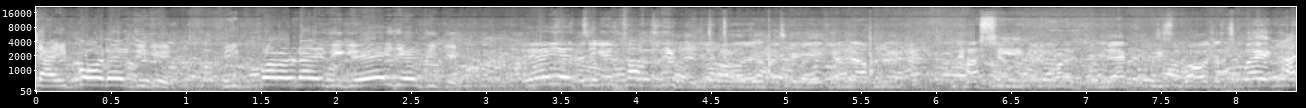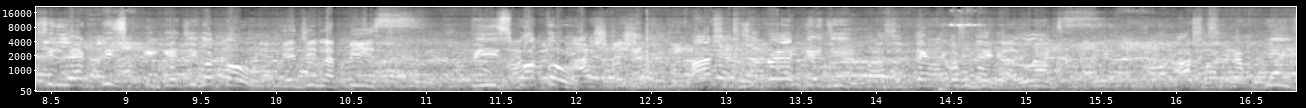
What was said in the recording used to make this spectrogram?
শাহি পরোটা এদিকে বিফ পরোটা এদিকে এই যে এদিকে। এই যে চিকেন চাসলিক এখানে আপনার খাসি লেগ পিস পাওয়া যাচ্ছে। ভাই খাসি লেগ পিস কেজি কত? কেজি না পিস পিস কত? আটশো টাকা কেজি। দেখতে পাচ্ছেন এটা আটশো টাকা পিস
